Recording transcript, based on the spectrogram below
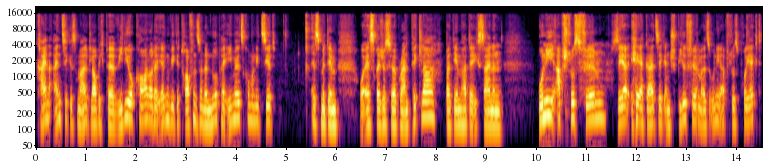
kein einziges Mal, glaube ich, per Videocall oder irgendwie getroffen, sondern nur per E-Mails kommuniziert ist mit dem US-Regisseur Grant Pickler, bei dem hatte ich seinen Uni-Abschlussfilm, sehr ehrgeizig, ein Spielfilm als Uni-Abschlussprojekt,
